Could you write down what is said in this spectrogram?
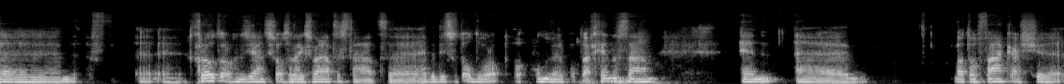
Uh, grote organisaties zoals Rijkswaterstaat hebben dit soort onderwerpen onderwerp op de agenda staan. En ehm, wat dan vaak als je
